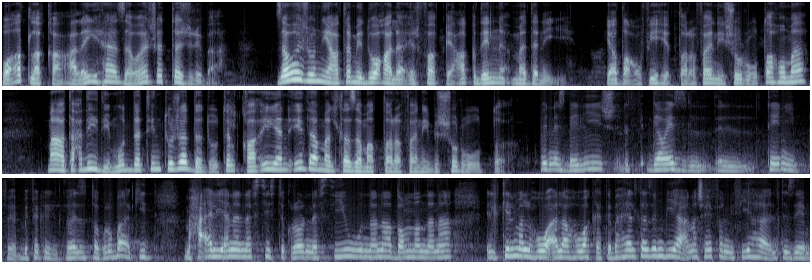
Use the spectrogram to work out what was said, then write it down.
وأطلق عليها زواج التجربة. زواج يعتمد على إرفاق عقد مدني يضع فيه الطرفان شروطهما مع تحديد مدة تجدد تلقائيا إذا ما التزم الطرفان بالشروط. بالنسبة لي الجواز التاني بفكرة جواز التجربة أكيد محقق لي أنا نفسي استقرار نفسي وإن أنا ضامنة إن أنا الكلمة اللي هو قالها هو كاتبها هيلتزم بيها. أنا شايفة إن فيها التزام.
